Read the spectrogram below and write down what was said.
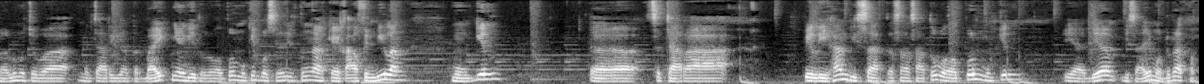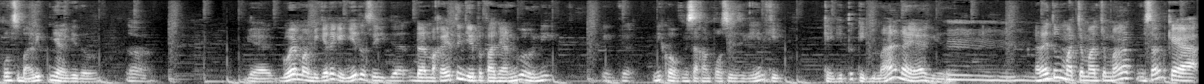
lalu mencoba mencari yang terbaiknya gitu loh. Walaupun mungkin posisinya di tengah kayak Kak Alvin bilang mungkin eh, secara pilihan bisa ke salah satu walaupun mungkin ya dia bisa aja moderat ataupun sebaliknya gitu. Nah, ya gue emang mikirnya kayak gitu sih. Dan, dan makanya itu jadi pertanyaan gue ini ini kalau misalkan posisi kayak gini kayak, kayak gitu kayak gimana ya gitu. Hmm. karena itu macam-macam banget. Misalnya kayak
